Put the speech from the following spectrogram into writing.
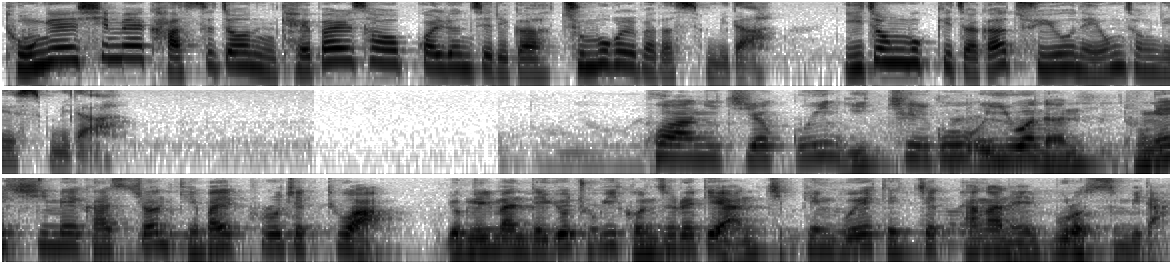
동해 심해 가스전 개발 사업 관련 질의가 주목을 받았습니다. 이정목 기자가 주요 내용 정리했습니다. 포항이 지역구인 279 의원은 동해 심해 가스전 개발 프로젝트와 영일만대교 조기 건설에 대한 집행부의 대책 방안을 물었습니다.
